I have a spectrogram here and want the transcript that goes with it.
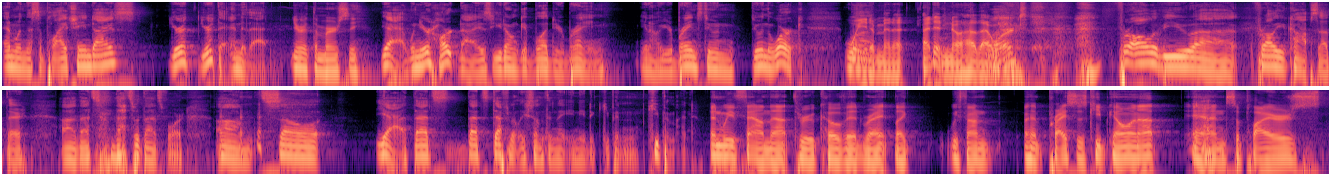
And when the supply chain dies, you're at, you're at the end of that. You're at the mercy. Yeah, when your heart dies, you don't get blood to your brain. You know, your brain's doing doing the work. Wait a minute. I didn't know how that worked. for all of you uh, for all you cops out there uh, that's that's what that's for um, so yeah that's that's definitely something that you need to keep in keep in mind And we've found that through COVID, right? Like we found uh, prices keep going up and suppliers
